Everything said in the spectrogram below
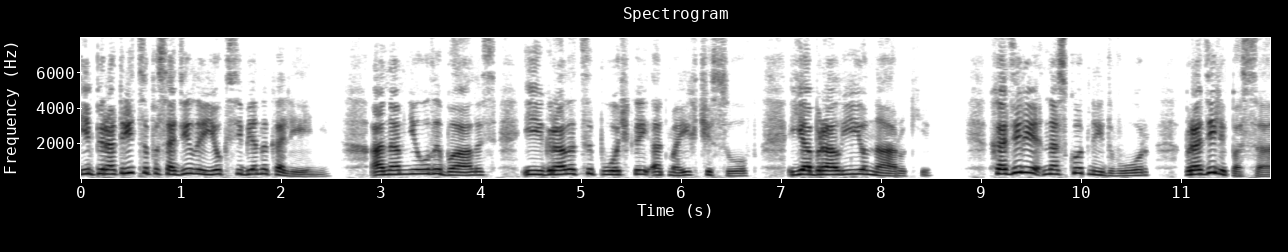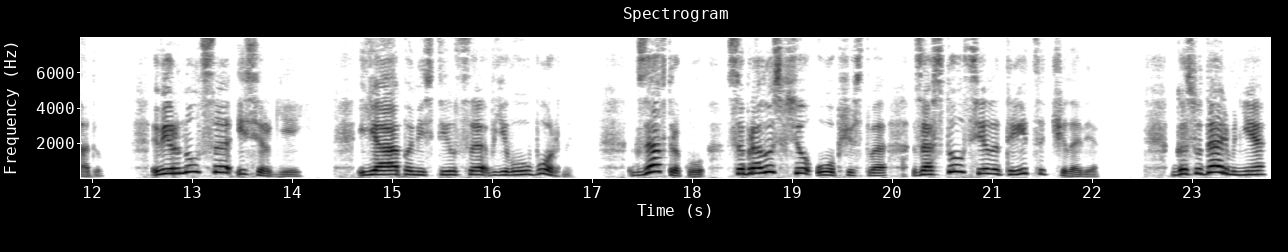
императрица посадила ее к себе на колени. Она мне улыбалась и играла цепочкой от моих часов. Я брал ее на руки. Ходили на скотный двор, бродили по саду. Вернулся и Сергей. Я поместился в его уборной. К завтраку собралось все общество, за стол село тридцать человек. Государь мне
